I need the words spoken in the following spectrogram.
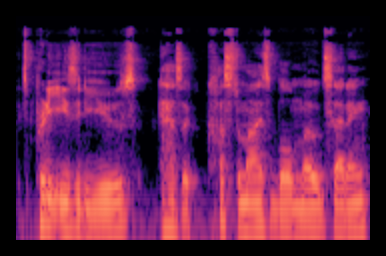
it's pretty easy to use. It has a customizable mode setting.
